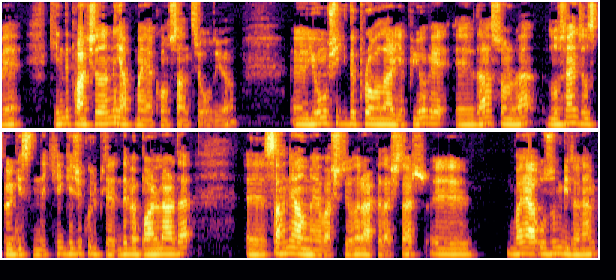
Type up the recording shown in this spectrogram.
ve kendi parçalarını yapmaya konsantre oluyor e, yoğun şekilde provalar yapıyor ve e, daha sonra Los Angeles bölgesindeki gece kulüplerinde ve barlarda e, sahne almaya başlıyorlar arkadaşlar. E, bayağı uzun bir dönem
